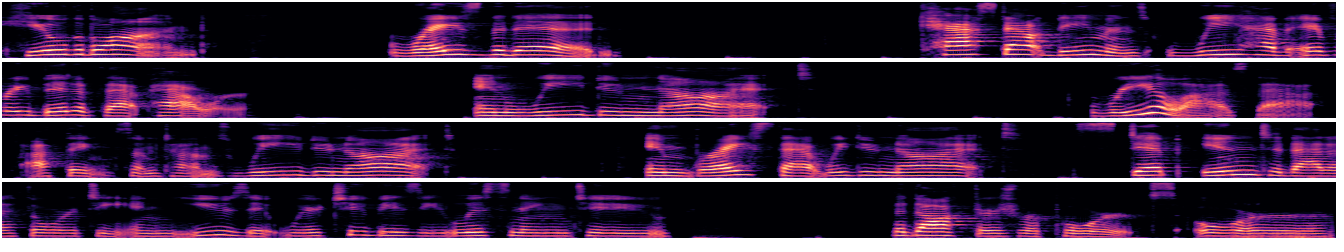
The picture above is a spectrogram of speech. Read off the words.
heal the blind, raise the dead, cast out demons. We have every bit of that power. And we do not realize that. I think sometimes we do not embrace that. We do not step into that authority and use it. We're too busy listening to the doctor's reports or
